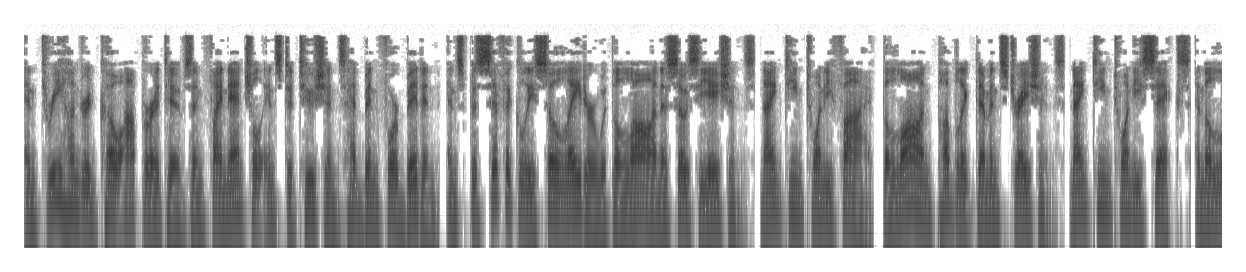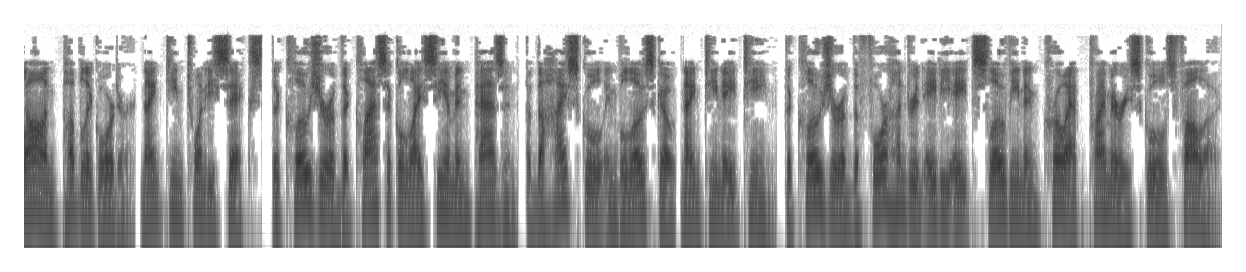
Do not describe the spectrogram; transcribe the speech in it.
and 300 co-operatives and financial institutions had been forbidden, and specifically so later with the Law on Associations 1925, the Law on Public Demonstrations 1926, and the Law on Public Order 1926, the closure of the Classical Lyceum in Pazin, of the High School in Volosko 1918, the closure of the 488 Slovene and Croat primary schools followed.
